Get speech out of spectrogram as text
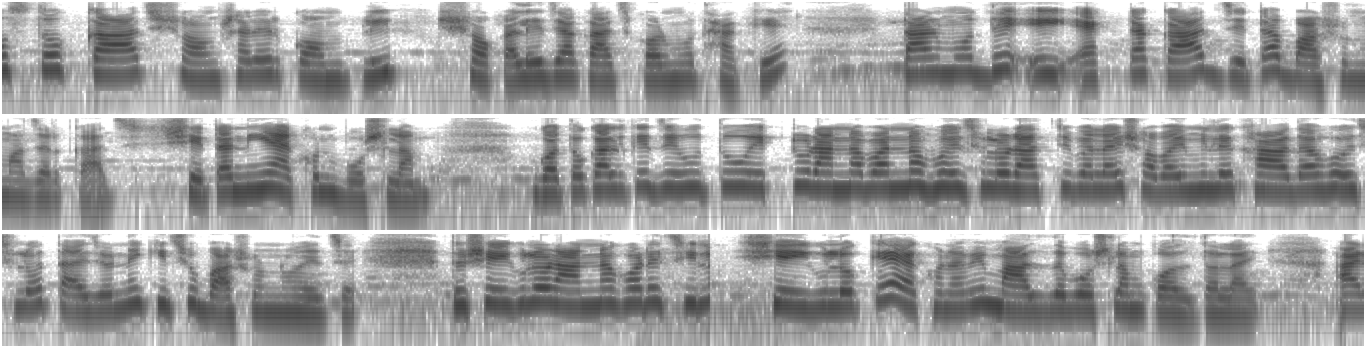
সমস্ত কাজ সংসারের কমপ্লিট, সকালে যা কাজকর্ম থাকে, তার মধ্যে এই একটা কাজ যেটা বাসন মাজার কাজ, সেটা নিয়ে এখন বসলাম। গতকালকে যেহেতু একটু রান্নাবান্না হয়েছিল, রাত্রিবেলায় সবাই মিলে খাওয়া দাওয়া হয়েছিল, তাই জন্যে কিছু বাসন হয়েছে। তো সেইগুলো রান্নাঘরে ছিল সেইগুলোকে এখন আমি মাজতে বসলাম কলতলায়। আর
